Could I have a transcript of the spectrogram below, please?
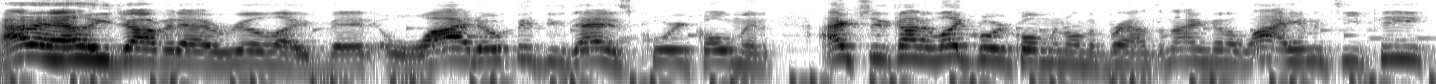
How the hell he dropping that real life, man? Wide open, dude. That is Corey Coleman. I actually kind of like Corey Coleman on the Browns. I'm not even gonna lie. Him and TP,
